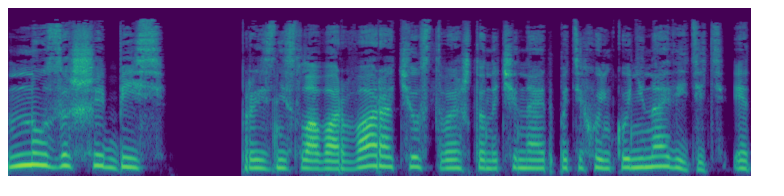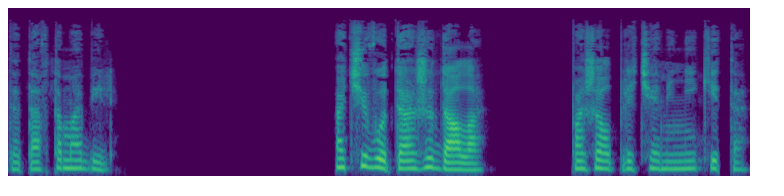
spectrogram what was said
«Ну, зашибись!» — произнесла Варвара, чувствуя, что начинает потихоньку ненавидеть этот автомобиль. «А чего ты ожидала?» — пожал плечами Никита.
